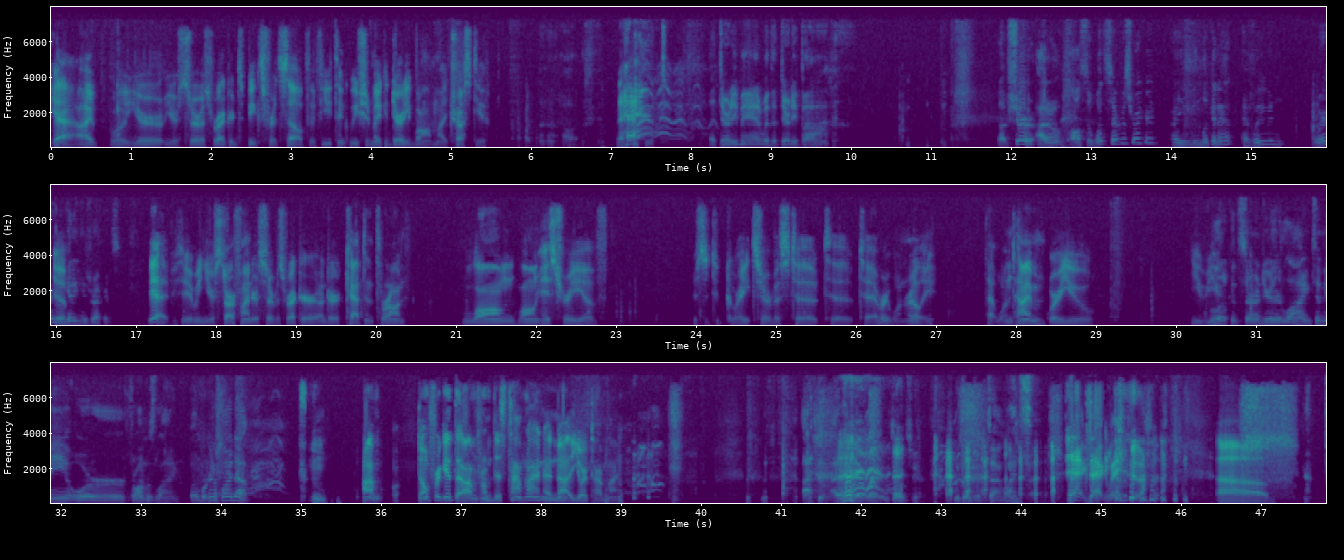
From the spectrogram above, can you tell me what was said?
Yeah, I well your your service record speaks for itself. If you think we should make a dirty bomb, I trust you. Uh-huh. A dirty man with a dirty bomb. I'm sure. I don't. Also, what service record are you even looking at? Have we even? Where are you getting these records? Yeah, I mean your Starfinder service record under Captain Thrawn. Long, long history of just a great service to to to everyone, really. That one time where you you, I'm a little concerned you're either lying to me or Thrawn was lying, but we're gonna find out. Hmm. I'm don't forget that I'm from this timeline and not your timeline. I, I don't know. Who told you? Who told you the timelines? yeah, exactly. um,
